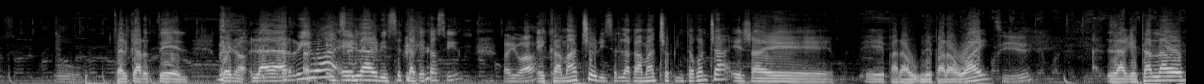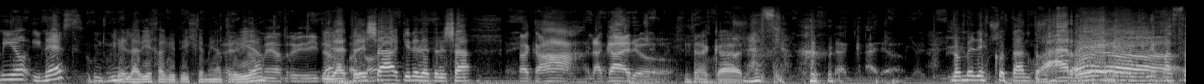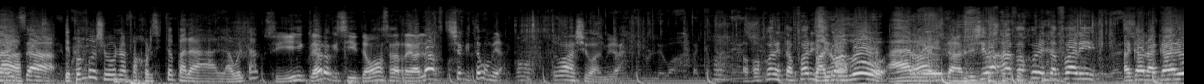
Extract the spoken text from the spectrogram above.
Uh, está el cartel. Bueno, la de arriba es la Griselda, que está así. Ahí va. Es Camacho, Griselda Camacho Pinto Concha. Ella es eh, para- de Paraguay. Sí. La que está al lado mío, Inés, que es la vieja que te dije, medio atrevida. medio atrevidita. Y la estrella, ¿quién es la estrella? Acá, la caro. La cara. Gracias. La caro. No merezco tanto. ¡Arre! Ah, ¿Qué le pasa? esa. ¿Después puedo llevar un alfajorcito para la vuelta? Sí, claro que sí, te vamos a regalar. Ya que estamos, mira, te vas a llevar, mira. Alfajor Estafari Pa' se los dos, arre. Ahí está, se lleva Alfajor Estafari, acá la caro.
